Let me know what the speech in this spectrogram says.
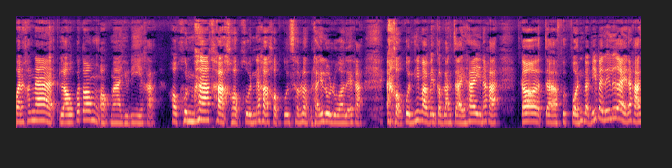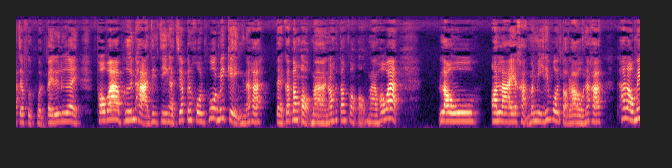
วันข้างหน้าเราก็ต้องออกมาอยู่ดีค่ะ ขอบคุณมากค่ะ ขอบคุณนะคะ ขอบคุณสำหรับไลฟ์รัวๆเลยค่ะ ขอบคุณที่มาเป็นกำลังใจให้นะคะ ก็จะฝึกฝนแบบนี้ไปเรื่อย ๆ นะคะ จะฝึกฝนไปเรื่อย ๆ เพราะว่าพื้นฐานจริงๆอะเจี๊ยบเป็นคนพูดไม่เก่งนะคะ แต่ก็ต้องออกมาเนาะต้องกล่องออกมา เพราะว่าเราออนไลน์อะค่ะ มันมีอิทธิพลต่อเรานะคะ ถ้าเราไม่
